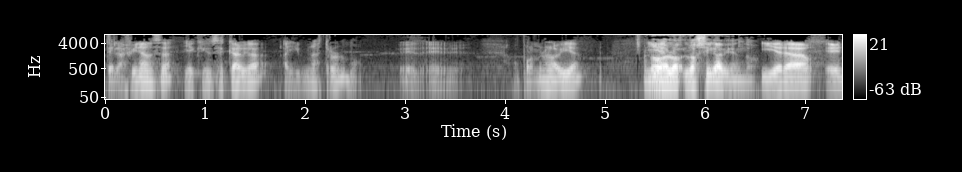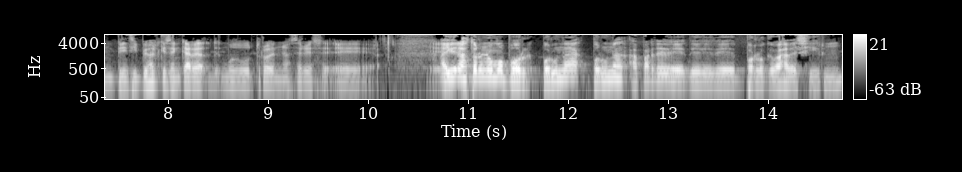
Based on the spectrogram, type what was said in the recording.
de la finanza y hay quien se encarga, hay un astrónomo, eh, eh, o por lo menos lo había. No, lo, lo sigue habiendo. Y era, en principio, es el que se encarga de modo otro en hacer ese. eh, eh, Hay un astrónomo por, por una, por una, aparte de, de- de- por lo que vas a decir, ¿Mm?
